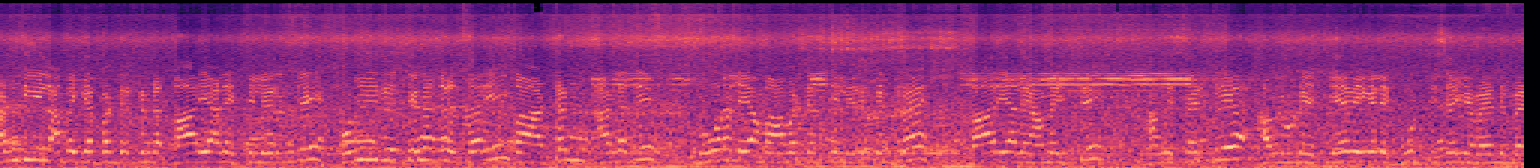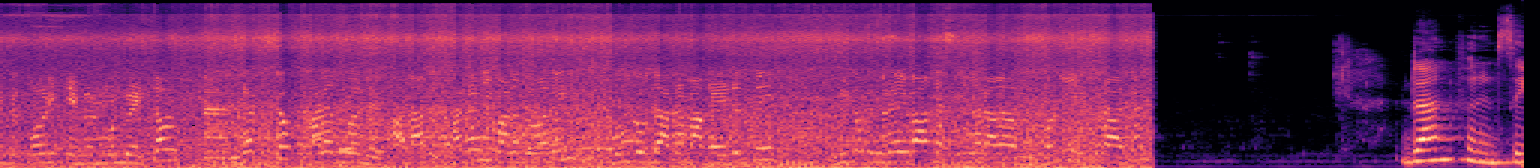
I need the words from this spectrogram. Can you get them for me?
கண்டியில் அமைக்கப்பட்டிருக்கின்ற காரியாலயத்திலிருந்து ஒரு தினங்கள் சரி அட்டன் அல்லது நூரலியா மாவட்டத்தில் இருக்கின்ற காரியாலயம் அமைத்து அங்கு சென்று அவருடைய தேவைகளை பூர்த்தி செய்ய வேண்டும் என்று கோரிக்கை முன்வைத்தோம். லேப்டாப் வழங்குவது அதாவது கணனி வழங்குவதை முன்னுதாரணமாக எடுத்து மிகவும் விரைவாக செய்வதாக சொல்லியிருக்கிறார்கள். டிரான்ஸ்பரன்சி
